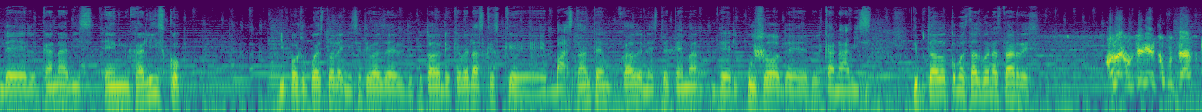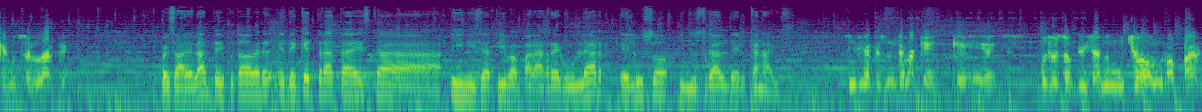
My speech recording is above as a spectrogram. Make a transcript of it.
del cannabis en Jalisco. Y por supuesto la iniciativa del diputado Enrique Velázquez que bastante ha empujado en este tema del uso del cannabis. Diputado, ¿cómo estás? Buenas tardes. Hola José, ¿cómo estás? Qué gusto saludarte. Pues adelante, diputado, a ver, ¿de qué trata esta iniciativa para regular el uso industrial del cannabis? Sí, fíjate, es un tema que, que pues lo está utilizando mucho Europa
